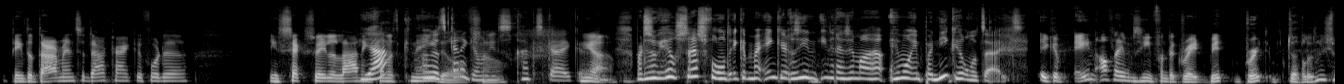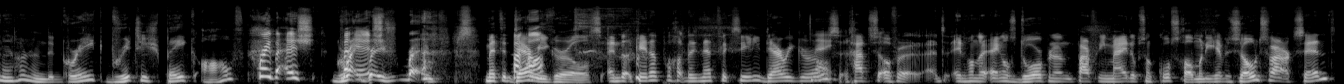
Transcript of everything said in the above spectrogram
Ik denk dat daar mensen daar kijken voor de misschien seksuele lading Ja? van het kneden. Oh, dat ken ik helemaal zo. niet. Dat ga ik eens kijken. Ja. Maar het is ook heel stressvol, want ik heb maar één keer gezien en iedereen is helemaal, helemaal in paniek heel de tijd. Ik heb één aflevering gezien van The Great Bit Brit The Great British Bake Off. Great British. Great British. Met de Dairy. Girls. En dat- ken je dat programma, die Netflix-serie Dairy Girls? Gaat dus over het, een van de Engels dorp en een paar van die meiden op zo'n kostschool. Maar die hebben zo'n zwaar accent.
